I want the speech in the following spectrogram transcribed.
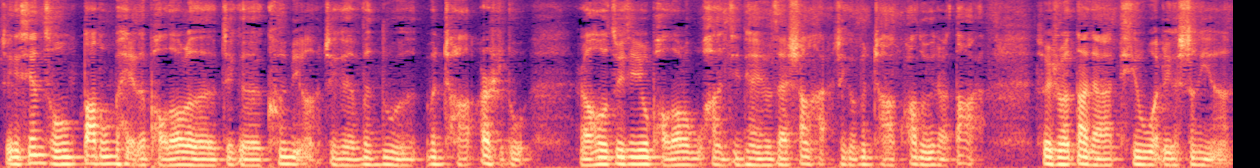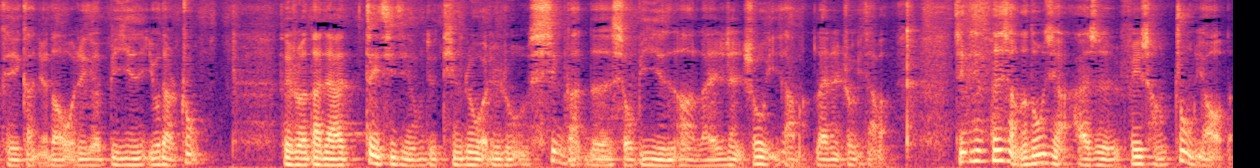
这个先从大东北的跑到了这个昆明啊，这个温度温差二十度，然后最近又跑到了武汉，今天又在上海，这个温差跨度有点大呀。所以说大家听我这个声音啊，可以感觉到我这个鼻音有点重。所以说，大家这期节目就听着我这种性感的小鼻音啊，来忍受一下吧，来忍受一下吧。今天分享的东西啊，还是非常重要的，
